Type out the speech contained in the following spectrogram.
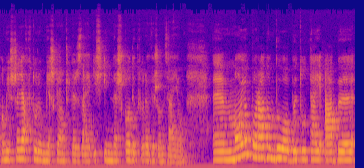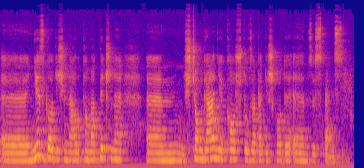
pomieszczenia, w którym mieszkają, czy też za jakieś inne szkody, które wyrządzają. Moją poradą byłoby tutaj, aby nie zgodzić się na automatyczne ściąganie kosztów za takie szkody z pensji.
